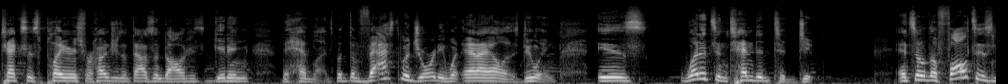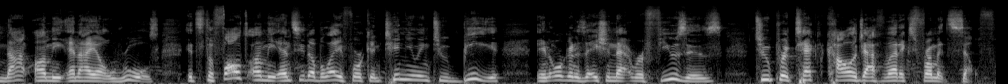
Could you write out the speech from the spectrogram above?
Texas players for hundreds of thousands of dollars is getting the headlines. But the vast majority of what NIL is doing is what it's intended to do. And so the fault is not on the NIL rules. It's the fault on the NCAA for continuing to be an organization that refuses to protect college athletics from itself.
